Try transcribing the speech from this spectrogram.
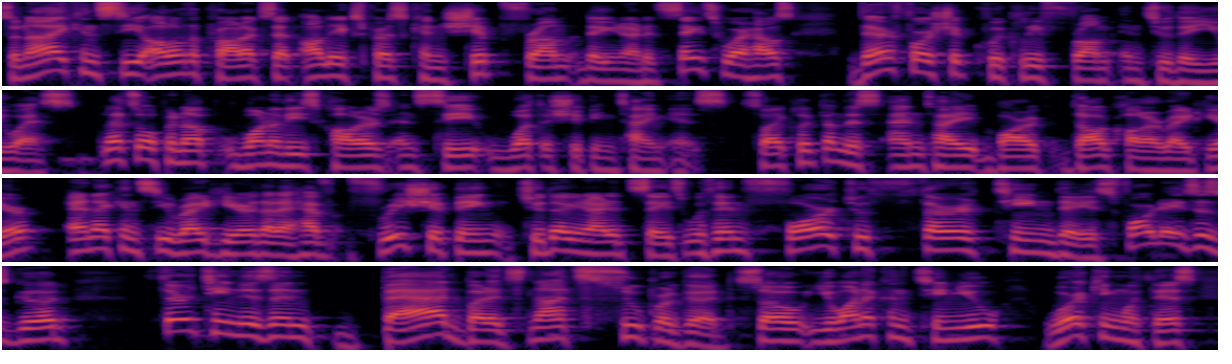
So now I can see all of the products that AliExpress can ship from the United States warehouse, therefore ship quickly from into the US. Let's open up one of these collars and see what the shipping time is. So I clicked on this anti-bark dog collar right here, and I can see right here that I have free shipping to the United States within 4 to 13 days. 4 days is good. 13 isn't bad, but it's not super good. So you want to continue working with this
